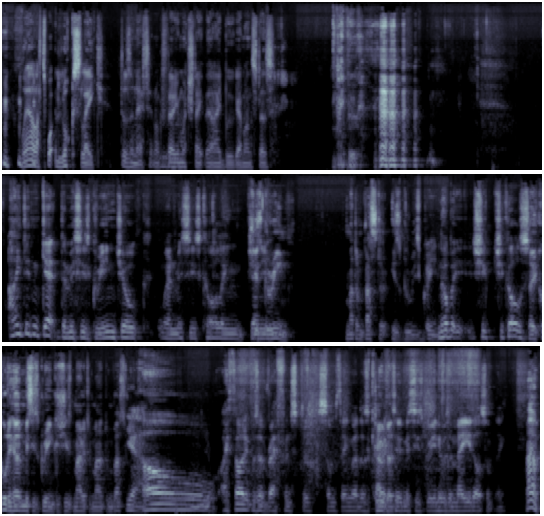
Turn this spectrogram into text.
Then. Well, that's what it looks like, doesn't it? It looks very much like the Ibuga monsters. Eye booga. I didn't get the Mrs. Green joke when Missy's calling Jenny. She's green. Madame Vastra is green. It's green. No, but she she calls. So you're calling her Mrs. Green because she's married to Madame Vastra. Yeah. Oh, I thought it was a reference to something where there's a Who does? character, Mrs. Green, who was a maid or something. Oh,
